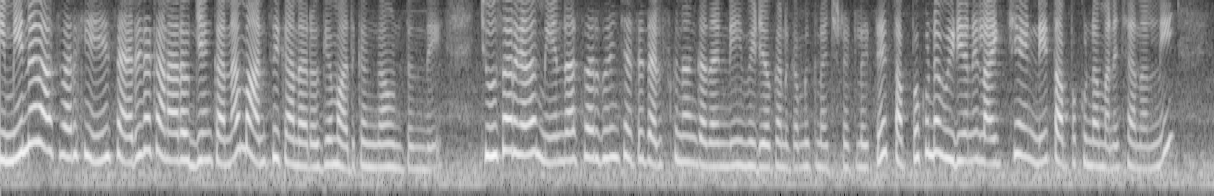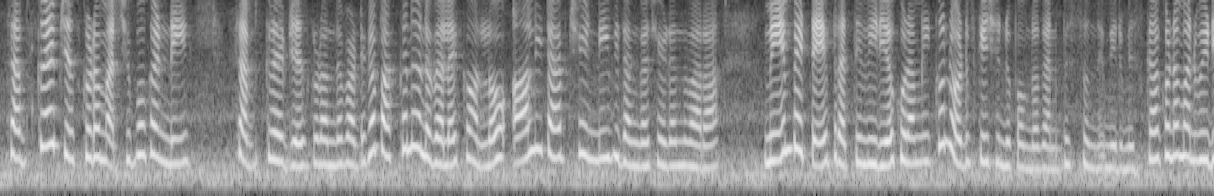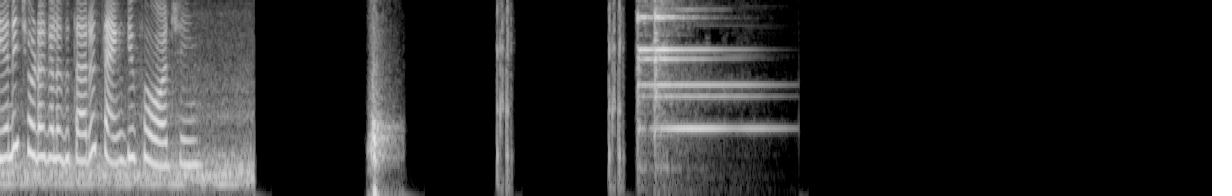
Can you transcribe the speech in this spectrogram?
ఈ మీనరాశి వారికి శారీరక అనారోగ్యం కన్నా మానసిక అనారోగ్యం అధికంగా ఉంటుంది. చూసారు కదా మీనరాశి వారి గురించి అయితే తెలుసుకున్నాం కదండి వీడియో కనుక మీకు నచ్చినట్లయితే తప్పకుండా వీడియోని లైక్ చేయండి. తప్పకుండా మన ఛానల్ని సబ్స్క్రైబ్ చేసుకోవడం మర్చిపోకండి. సబ్స్క్రైబ్ చేసుకోవడంతో పాటుగా పక్కన ఉన్న బెలైకాన్లో ఆల్ని ట్యాప్ చేయండి. ఈ విధంగా చేయడం ద్వారా మేము పెట్టే ప్రతి వీడియో కూడా మీకు నోటిఫికేషన్ రూపంలో కనిపిస్తుంది. మీరు మిస్ కాకుండా మన వీడియోని చూడగలుగుతారు. Thank you for watching.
